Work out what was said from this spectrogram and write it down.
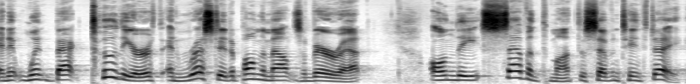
and it went back to the earth and rested upon the mountains of Ararat on the seventh month, the 17th day.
